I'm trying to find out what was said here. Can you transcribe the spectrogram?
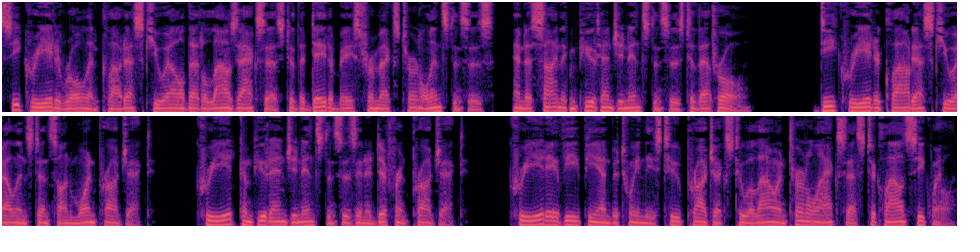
C. Create a role in Cloud SQL that allows access to the database from external instances, and assign a Compute Engine instances to that role. D. Create a Cloud SQL instance on one project. Create Compute Engine instances in a different project. Create a VPN between these two projects to allow internal access to Cloud SQL.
